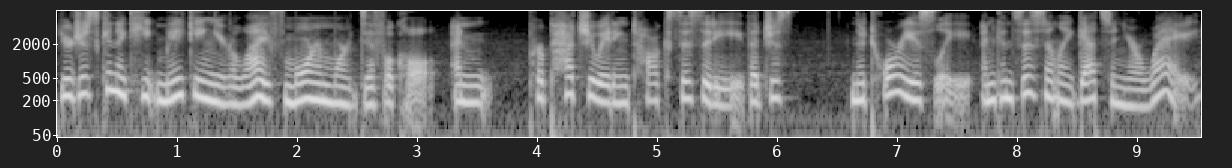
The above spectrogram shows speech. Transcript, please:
You're just going to keep making your life more and more difficult and perpetuating toxicity that just notoriously and consistently gets in your way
